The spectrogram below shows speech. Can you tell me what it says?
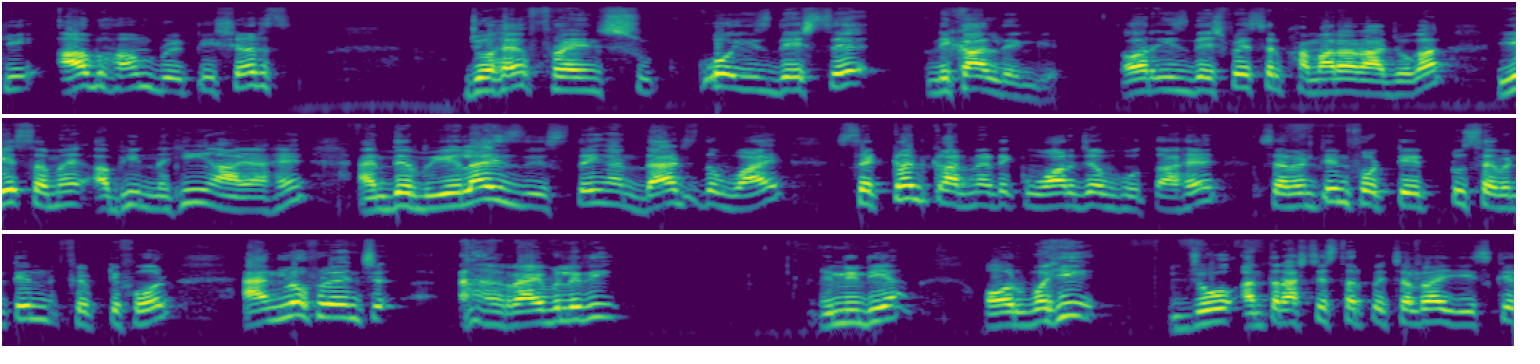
कि अब हम ब्रिटिशर्स जो है फ्रेंच को इस देश से निकाल देंगे और इस देश पे सिर्फ़ हमारा राज होगा, ये समय अभी नहीं आया है and they realise this thing and that's the why second Carnatic war जब होता है 1748 to 1754 Anglo French rivalry in India और वही जो अंतर्राष्ट्रीय स्तर पे चल रहा है इसके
